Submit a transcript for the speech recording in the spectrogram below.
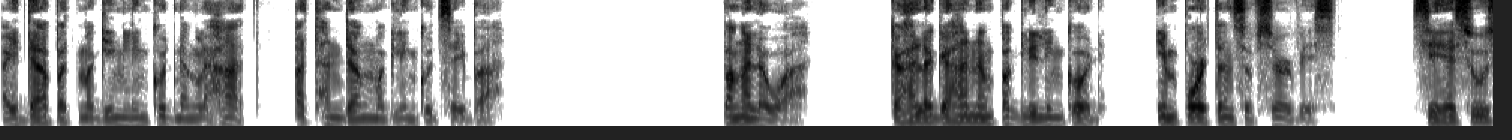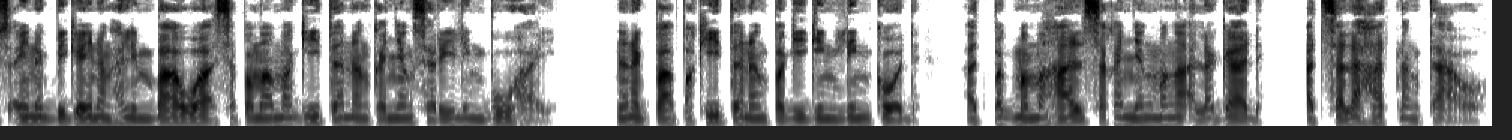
ay dapat maging lingkod ng lahat at handang maglingkod sa iba. Pangalawa, kahalagahan ng paglilingkod, importance of service. Si Jesus ay nagbigay ng halimbawa sa pamamagitan ng kanyang sariling buhay na nagpapakita ng pagiging lingkod at pagmamahal sa kanyang mga alagad at sa lahat ng tao.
